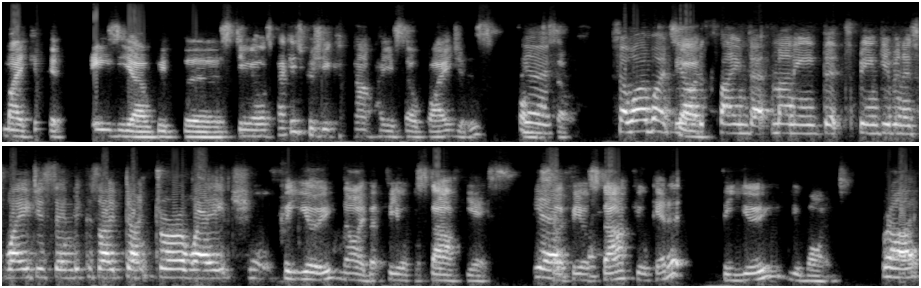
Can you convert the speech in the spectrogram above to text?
make it easier with the stimulus package because you can't pay yourself wages from Yeah. yourself. So I won't be So- able to claim that money that's being given as wages then because I don't draw a wage. For you, no, but for your staff, yes. Yeah. So for your staff, you'll get it. For you, you won't. Right.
